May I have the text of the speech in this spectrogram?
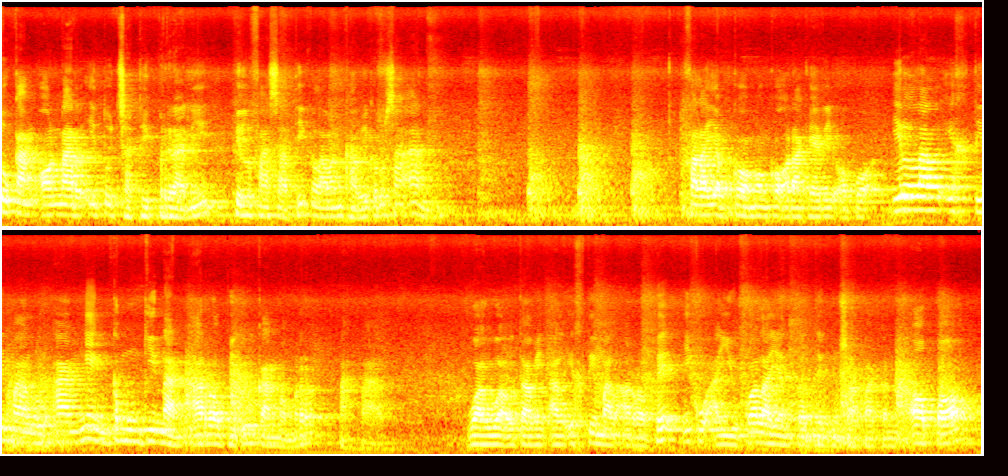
tukang onar itu jadi berani bil fasadi kelawan gawe kerusakan. Falayab ko mongko ora keri opo ilal ikhtimalu angin kemungkinan arabiu kang nomor papat. Wa huwa utawi al ihtimal arabi iku ayu kala yen den ucapaken apa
